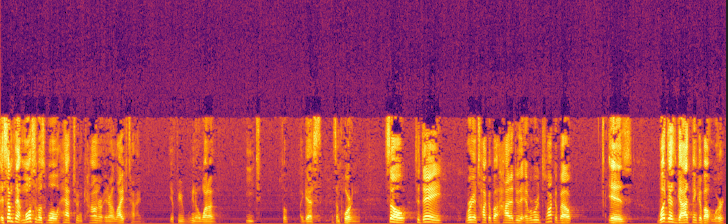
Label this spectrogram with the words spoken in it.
is something that most of us will have to encounter in our lifetime if we you know want to eat. So I guess it's important. So today we're going to talk about how to do that, and what we're going to talk about is what does God think about work?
